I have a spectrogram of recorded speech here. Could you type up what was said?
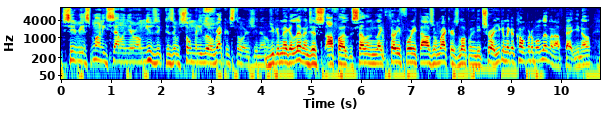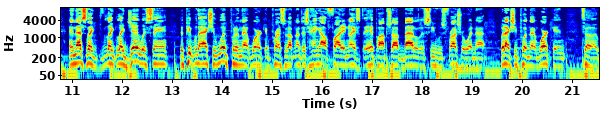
serious money selling your own music because there were so many little record stores. You know, You can make a living just off of selling like 30, 40,000 records locally in Detroit. You can make a comfortable living off that, you know? And that's like like like Jay was saying, the people that actually would put in that work and press it up, not just hang out Friday nights at the hip hop shop battle to see who's fresh or whatnot, but actually putting that work in to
